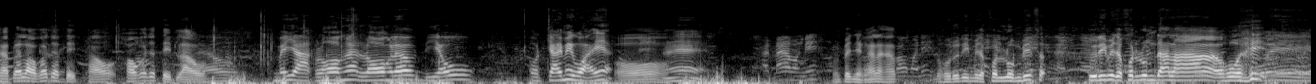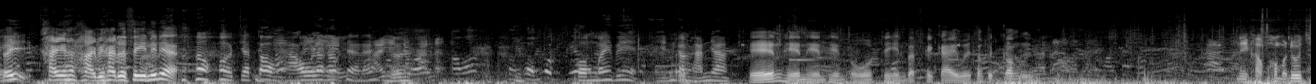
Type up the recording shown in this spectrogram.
ครับ แล้วเราก็จะติดเขาเขาก็จะติดเราแล้วไม่อยากลองฮะลองแล้วเดี๋ยวอดใจไม่ไหวอะอ๋อแหมหันหน้าบางนี้ มันเป็นอย่างนั้นแหละครับโอ้โหดูดิมีแต่คนลุมพี่ดูดิมีแต่คนลุมดาราโอ้โหเฮ้ยเฮ้ยใครถ่ายไปไฮเดอร์ซีนนี่เนี่ย จะต้องเอาแล้วครับเนี่ยนะ กล้องไหมพี่ เห็นกังหันยังเห็นเห็นเห็นเห็นโอ้จะเห็นแบบไกลๆเว้ยต้องเป็นกล้องอื่น นี่ครับผมมาดูเช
